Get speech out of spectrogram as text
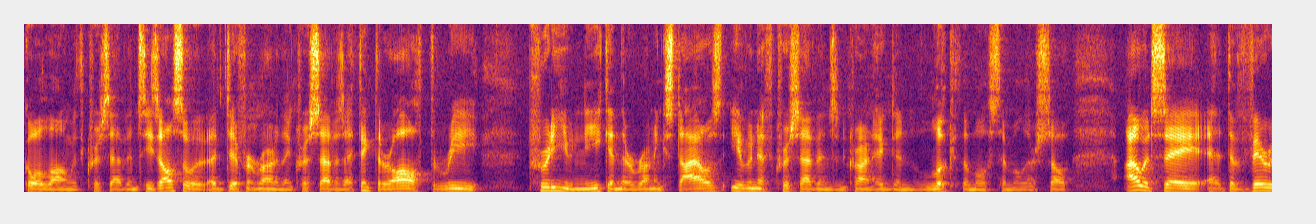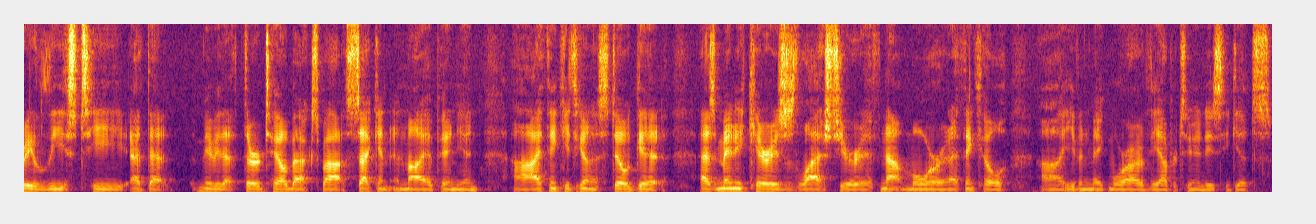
go along with Chris Evans. He's also a, a different runner than Chris Evans. I think they're all three pretty unique in their running styles, even if Chris Evans and Karan Higdon look the most similar. So I would say at the very least he at that maybe that third tailback spot, second in my opinion. Uh, I think he's going to still get as many carries as last year, if not more, and I think he'll uh, even make more out of the opportunities he gets.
